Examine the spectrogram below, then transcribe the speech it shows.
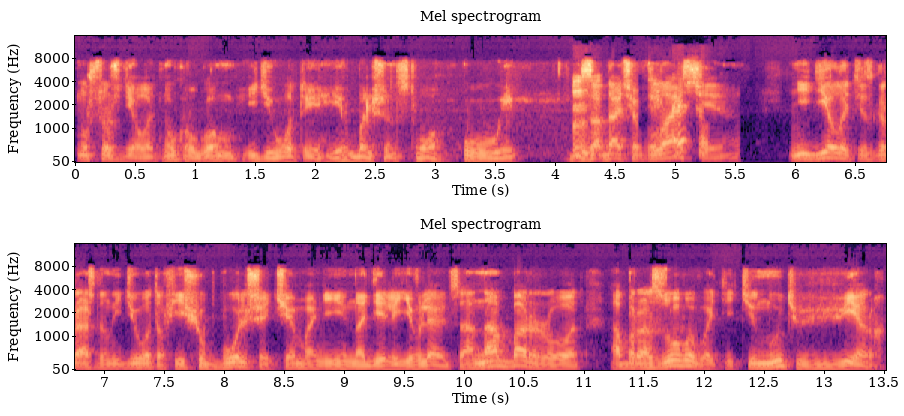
ну, что же делать? Ну, кругом идиоты, их большинство, увы. Задача власти не делать из граждан идиотов еще больше, чем они на деле являются, а наоборот, образовывать и тянуть вверх.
